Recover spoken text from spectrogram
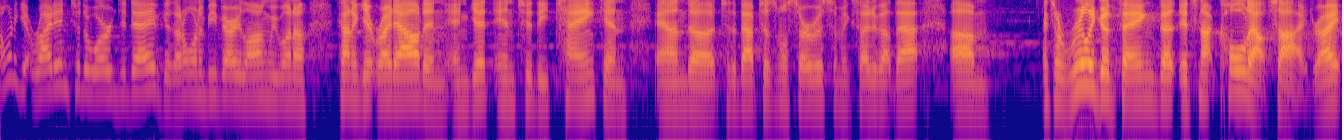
I want to get right into the word today because I don't want to be very long. We want to kind of get right out and, and get into the tank and, and uh, to the baptismal service. I'm excited about that. Um, it's a really good thing that it's not cold outside, right?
